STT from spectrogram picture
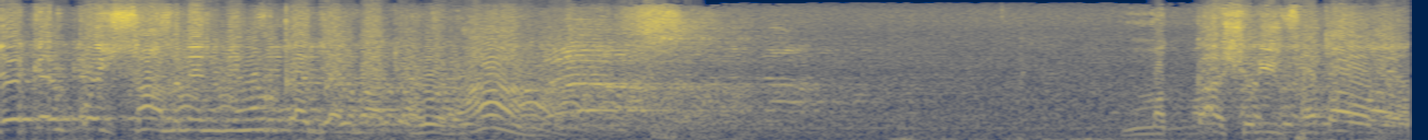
लेकिन कोई सामने नूर का जलवा तो हो रहा मक्का शरीफ फतेह हो गया।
